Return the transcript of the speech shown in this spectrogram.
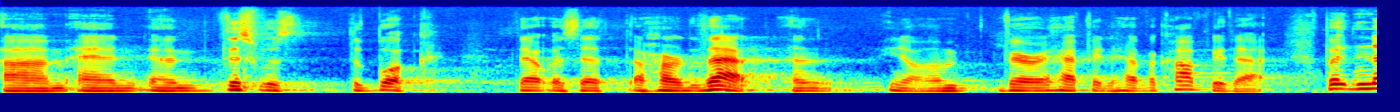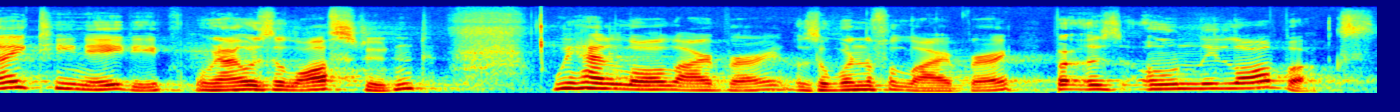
um, and, and this was the book that was at the heart of that. And you know, I'm very happy to have a copy of that. But in 1980, when I was a law student, we had a law library. It was a wonderful library, but it was only law books.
